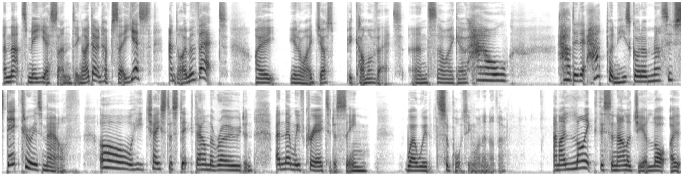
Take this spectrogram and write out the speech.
And that's me yes anding. I don't have to say, Yes, and I'm a vet. I, you know, I just become a vet. And so I go, How? How did it happen? He's got a massive stick through his mouth. Oh, he chased a stick down the road. And, and then we've created a scene where we're supporting one another. And I like this analogy a lot. I,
